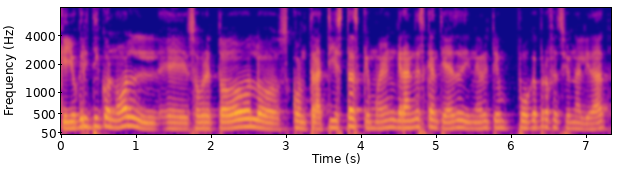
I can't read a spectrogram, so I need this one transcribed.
que yo critico, ¿no? Eh, sobre todo los contratistas que mueven grandes cantidades de dinero y tienen poca profesionalidad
